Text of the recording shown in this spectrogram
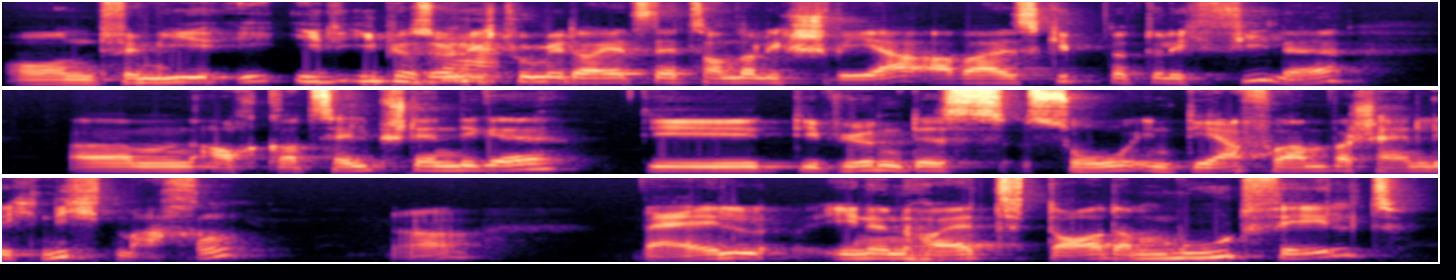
Und für mich, ich, ich persönlich ja. tue mir da jetzt nicht sonderlich schwer, aber es gibt natürlich viele, ähm, auch gerade Selbstständige, die, die würden das so in der Form wahrscheinlich nicht machen, ja, weil ihnen halt da der Mut fehlt,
